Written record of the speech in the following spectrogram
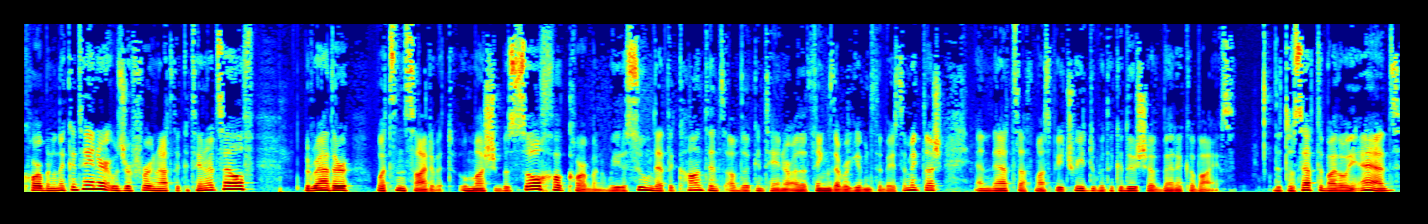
korban in the container, it was referring not to the container itself, but rather what's inside of it. Umash besochal korban. We'd assume that the contents of the container are the things that were given to the Beis Hamikdash, and that stuff must be treated with the kedusha of Bedek The Tosefta, by the way, adds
